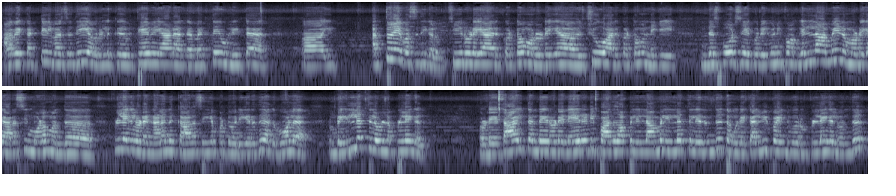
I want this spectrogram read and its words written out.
ஆகவே கட்டில் வசதி அவர்களுக்கு தேவையான அந்த மெத்தை உள்ளிட்ட இ- அத்துணை வசதிகளும் சீருடையாக இருக்கட்டும் அவருடைய ஷூவாக இருக்கட்டும் இன்னைக்கு இந்த ஸ்போர்ட்ஸ் டேக்குரிய யூனிஃபார்ம் எல்லாமே நம்முடைய அரசின் மூலம் அந்த பிள்ளைகளுடைய நலனுக்காக செய்யப்பட்டு வருகிறது. அதுபோல நம்முடைய இல்லத்தில் உள்ள பிள்ளைகள் அவருடைய தாய் தந்தையருடைய நேரடி பாதுகாப்பில் இல்லாமல் இல்லத்திலிருந்து தங்களுடைய கல்வி பயின்று வரும் பிள்ளைகள் வந்து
